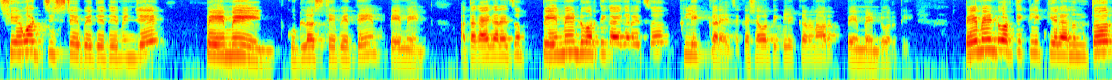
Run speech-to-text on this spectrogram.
शेवटची स्टेप येते ते म्हणजे पेमेंट कुठलं स्टेप येते? पेमेंट आता काय करायचं? पेमेंट वरती काय करायचं? क्लिक करायचं. कशावरती क्लिक करणार? पेमेंट वरती. पेमेंट वरती क्लिक केल्यानंतर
